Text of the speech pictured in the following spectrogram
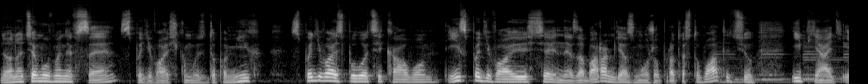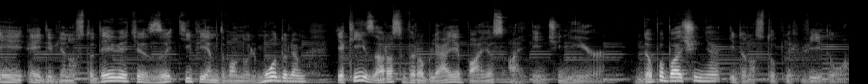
Ну а на цьому в мене все. Сподіваюсь, комусь допоміг. Сподіваюсь, було цікаво. І сподіваюся, незабаром я зможу протестувати цю i5 A99 з TPM 2.0 модулем, який зараз виробляє BIOS iEngineer. До побачення і до наступних відео.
